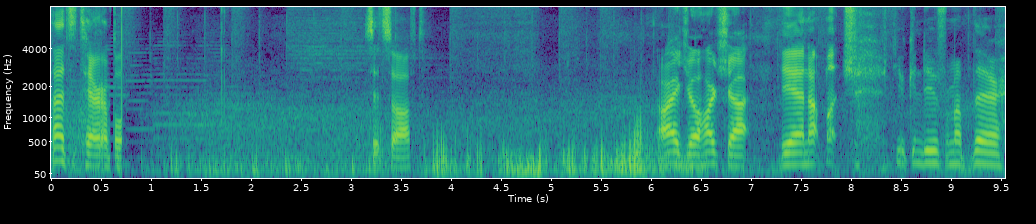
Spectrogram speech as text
That's terrible. Sit soft. All right, Joe. Hard shot. Yeah, not much you can do from up there.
